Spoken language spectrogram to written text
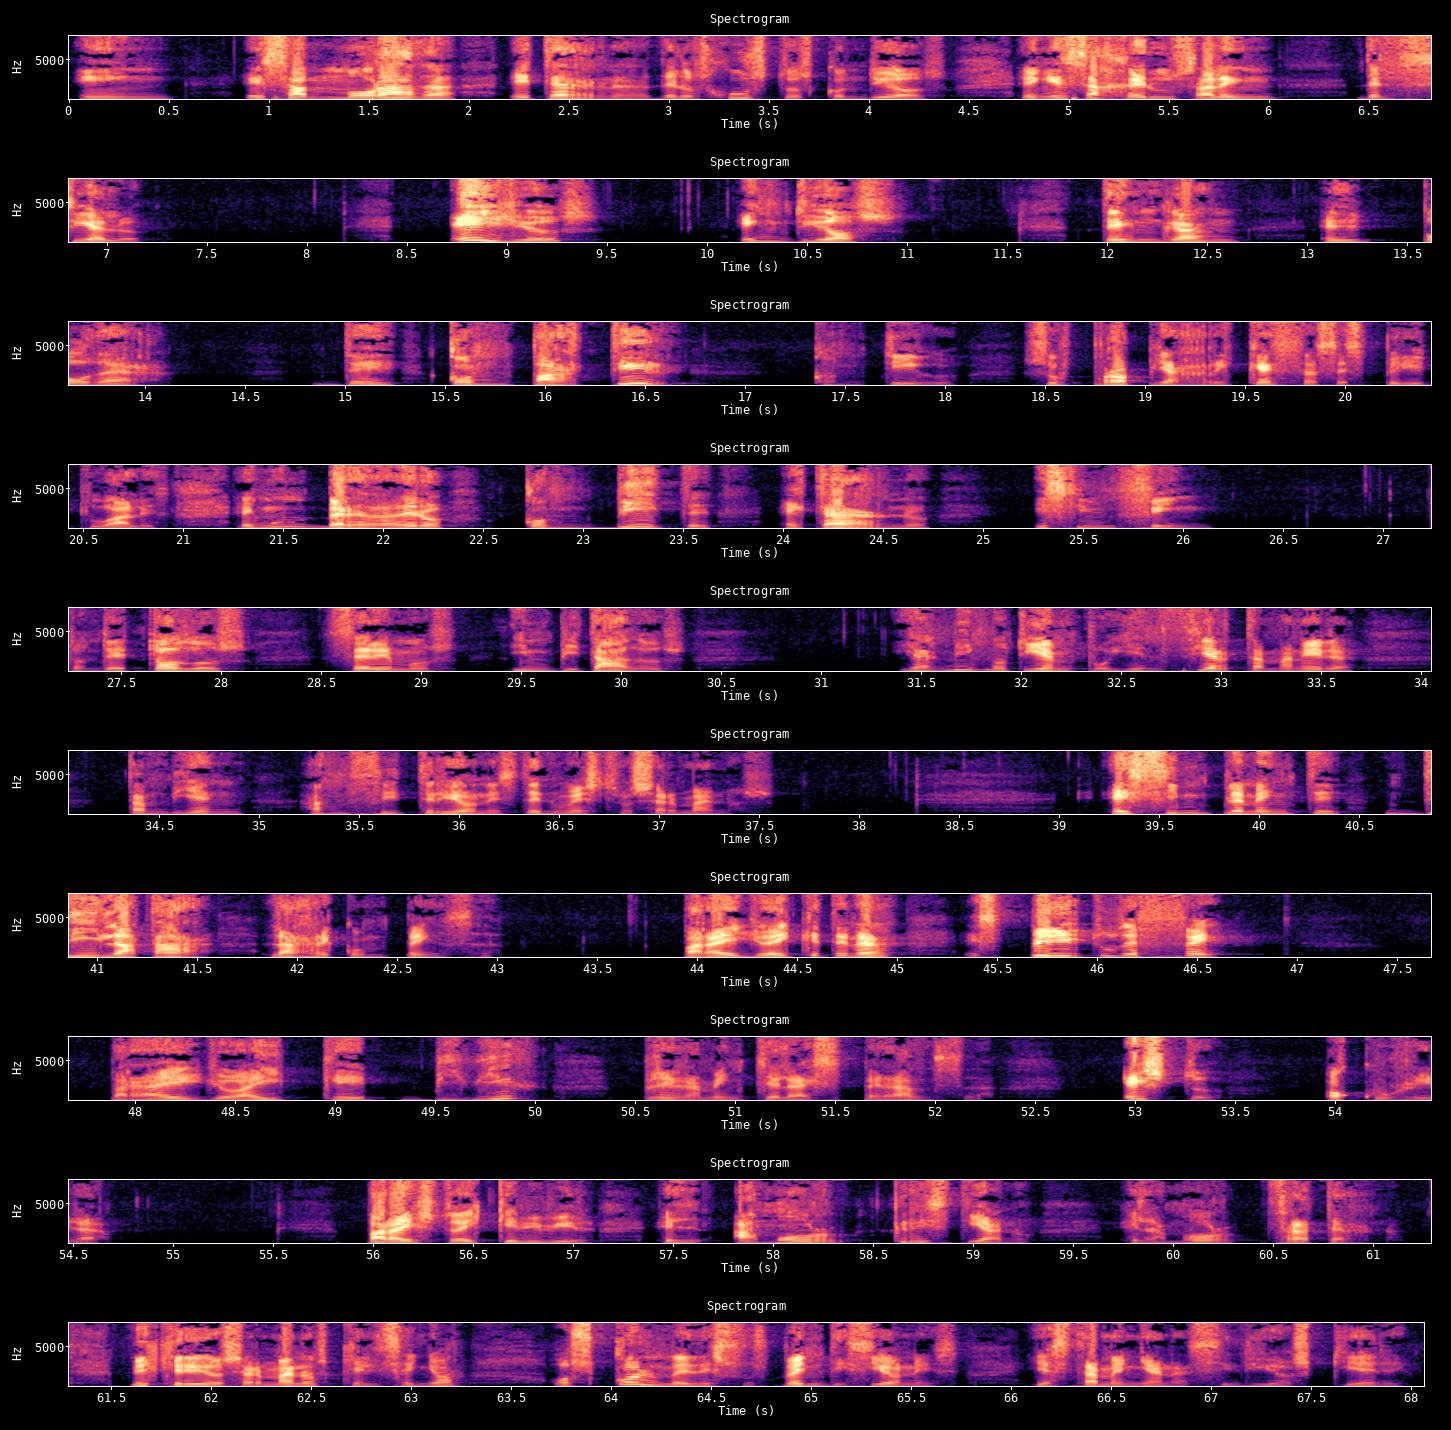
en esa morada eterna de los justos con Dios, en esa Jerusalén del cielo, ellos en Dios tengan el poder de compartir contigo sus propias riquezas espirituales en un verdadero convite eterno y sin fin donde todos seremos invitados y al mismo tiempo y en cierta manera también anfitriones de nuestros hermanos. Es simplemente dilatar la recompensa. Para ello hay que tener espíritu de fe. Para ello hay que vivir plenamente la esperanza. Esto ocurrirá. Para esto hay que vivir el amor cristiano, el amor fraterno. Mis queridos hermanos, que el Señor os colme de sus bendiciones y hasta mañana si Dios quiere.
